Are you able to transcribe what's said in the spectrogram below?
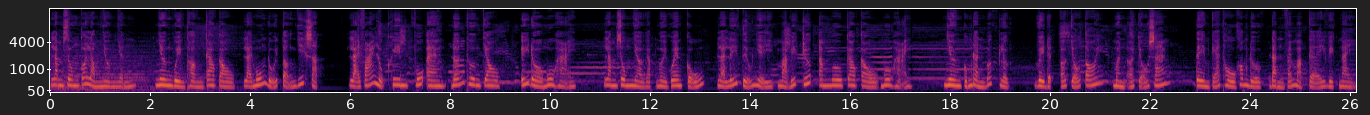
Lâm Xung có lòng nhường nhịn, nhưng quyền thần cao cầu lại muốn đuổi tận giết sạch. Lại phái Lục Khiêm, Phú An đến Thương Châu, ý đồ mưu hại. Lâm Dung nhờ gặp người quen cũ là Lý Tiểu Nhị mà biết trước âm mưu cao cầu mưu hại. Nhưng cũng đành bất lực, vì địch ở chỗ tối, mình ở chỗ sáng. Tìm kẻ thù không được, đành phải mặc kệ việc này.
